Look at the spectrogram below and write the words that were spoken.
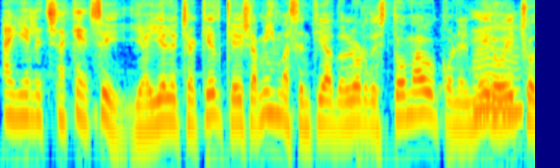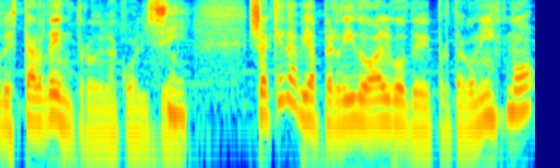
Ayelet Shaked. Sí, y el Chaquet que ella misma sentía dolor de estómago con el mero Mm. hecho de estar dentro de la coalición. Sí. Jaqued había perdido algo de protagonismo,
